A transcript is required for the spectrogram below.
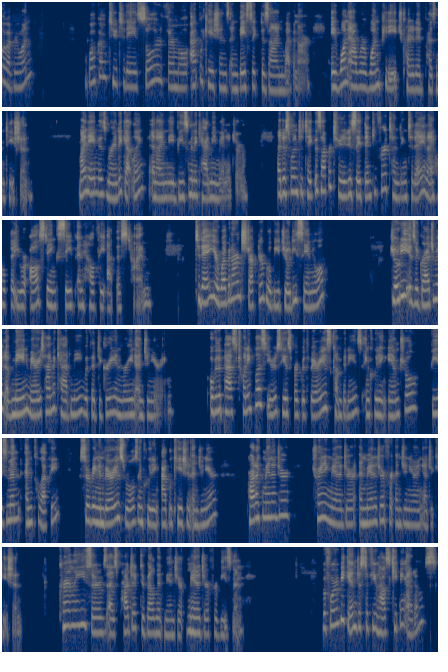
Hello, everyone. Welcome to today's Solar Thermal Applications and Basic Design webinar, a one hour, one PDH credited presentation. My name is Miranda Getling, and I'm the Viessmann Academy Manager. I just wanted to take this opportunity to say thank you for attending today, and I hope that you are all staying safe and healthy at this time. Today, your webinar instructor will be Jody Samuel. Jody is a graduate of Maine Maritime Academy with a degree in marine engineering. Over the past 20 plus years, he has worked with various companies, including Amtrol, Viessmann, and Caleffi, serving in various roles, including application engineer, product manager, training manager, and manager for engineering education. Currently, he serves as project development manager, manager for Viessmann. Before we begin, just a few housekeeping items.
